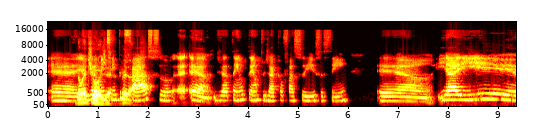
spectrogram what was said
É, Não eu é de geralmente hoje, é, sempre verdade. faço. É, é, já tem um tempo já que eu faço isso, assim. É, e aí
